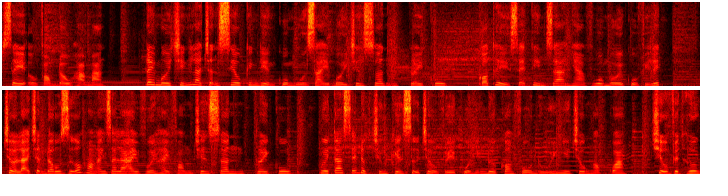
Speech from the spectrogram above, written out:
FC ở vòng đấu hạ màn. Đây mới chính là trận siêu kinh điển của mùa giải bởi trên sân Pleiku có thể sẽ tìm ra nhà vua mới của V-League. Trở lại trận đấu giữa Hoàng Anh Gia Lai với Hải Phòng trên sân Pleiku, người ta sẽ được chứng kiến sự trở về của những đứa con phố núi như Châu Ngọc Quang, Triệu Việt Hưng,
